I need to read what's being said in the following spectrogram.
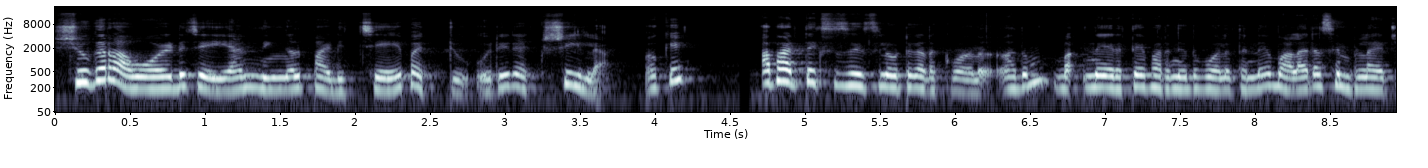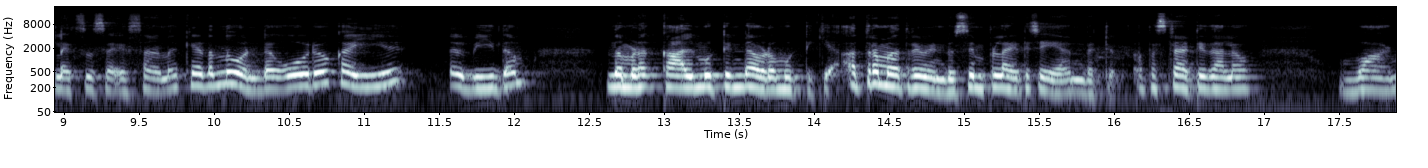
ഷുഗർ അവോയ്ഡ് ചെയ്യാൻ നിങ്ങൾ പഠിച്ചേ പറ്റൂ. ഒരു രക്ഷയില്ല. ഓക്കെ അപ്പോൾ അടുത്ത എക്സസൈസിലോട്ട് കിടക്കുവാണ്. അതും നേരത്തെ പറഞ്ഞതുപോലെ തന്നെ വളരെ സിമ്പിളായിട്ടുള്ള എക്സസൈസാണ് കിടന്നുകൊണ്ട് ഓരോ കൈ വീതം നമ്മുടെ കാൽമുട്ടിന്റെ അവിടെ മുട്ടിക്കുക. അത്ര മാത്രമേ വേണ്ടൂ. സിമ്പിളായിട്ട് ചെയ്യാൻ പറ്റും. അപ്പോൾ സ്റ്റാർട്ട് ചെയ്താലോ? One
